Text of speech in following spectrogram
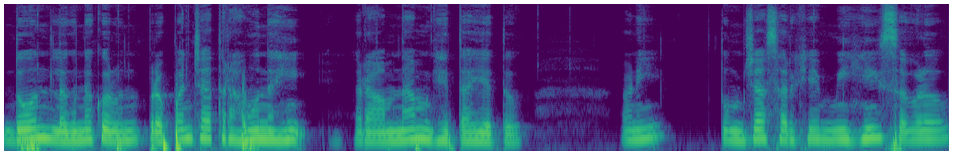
दोन लग्न करून प्रपंचात राहूनही रामनाम घेता येतं आणि तुमच्यासारखे मीही सगळं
